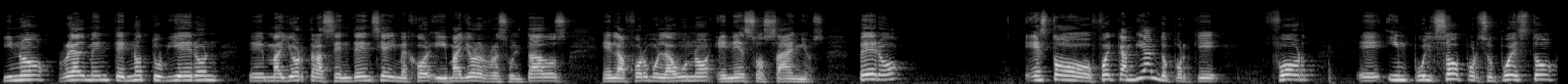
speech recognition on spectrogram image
y no realmente no tuvieron eh, mayor trascendencia y y mayores resultados en la Fórmula 1 en esos años. Pero esto fue cambiando porque Ford eh, impulsó, por supuesto,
